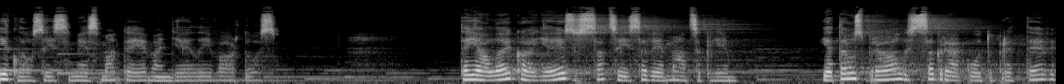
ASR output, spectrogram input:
Ieklausīsimies Mateja evaņģēlīja vārdos. Tajā laikā Jēzus sacīja saviem mācekļiem: Ja tavs brālis sagrēkotu pret tevi,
